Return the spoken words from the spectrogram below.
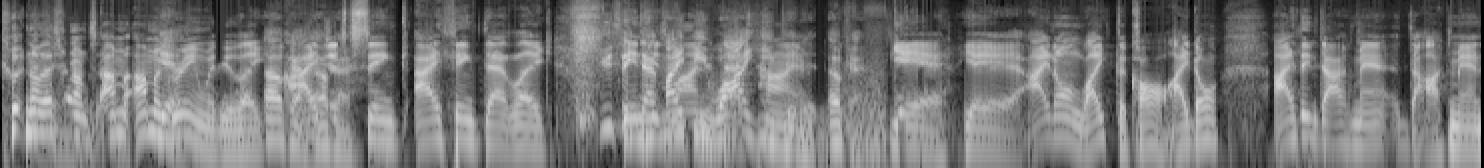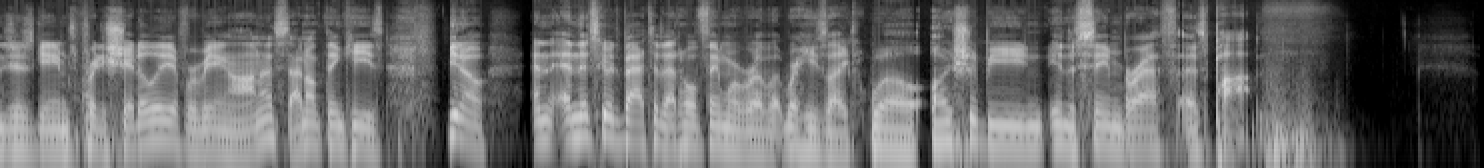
Couldn't No, that's what I'm. I'm, I'm Yeah. agreeing with you. Like, Okay, I okay. just think I think that like You think that might be why he time- did it? Okay. Yeah, yeah, yeah, yeah. I don't like the call. I don't. I think Doc man Doc manages games pretty shittily. If we're being honest, I don't think he's, you know, and and this goes back to that whole thing where we're, where he's like, well, I should be in the same breath as Pop.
